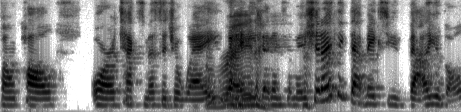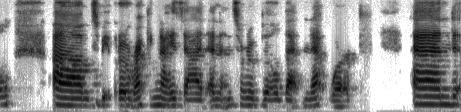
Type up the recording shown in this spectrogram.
phone call or a text message away right. when I need that information. I think that makes you valuable um, to be able to recognize that and, and sort of build that network. And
